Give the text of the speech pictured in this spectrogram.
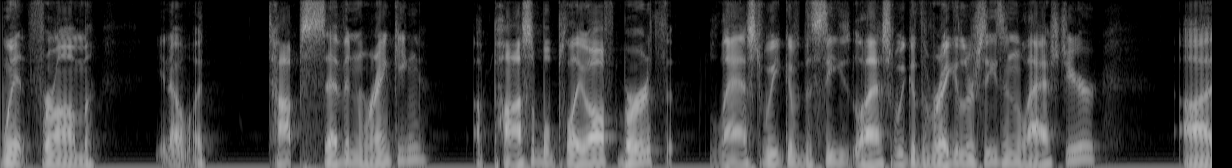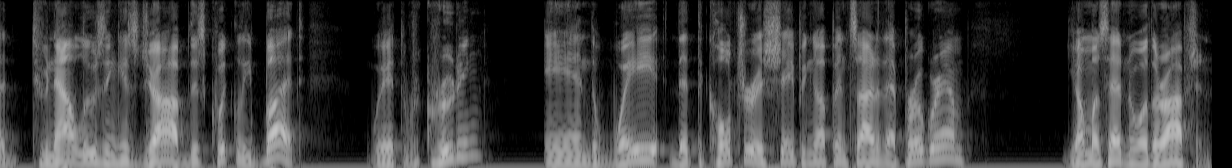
went from, you know, a top seven ranking, a possible playoff berth last week of the season, last week of the regular season last year, uh, to now losing his job this quickly. But with recruiting and the way that the culture is shaping up inside of that program, you almost had no other option.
